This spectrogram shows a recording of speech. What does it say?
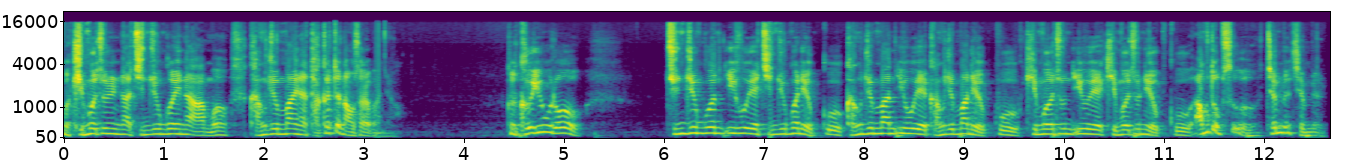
뭐, 김어준이나 진중권이나 뭐, 강준만이나 다 그때 나온 사람 아니야. 그 이후로 진중권 이후에 진중권이 없고, 강준만 이후에 강준만이 없고, 김어준 이후에 김어준이 없고, 아무도 없어. 전멸, 전멸.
